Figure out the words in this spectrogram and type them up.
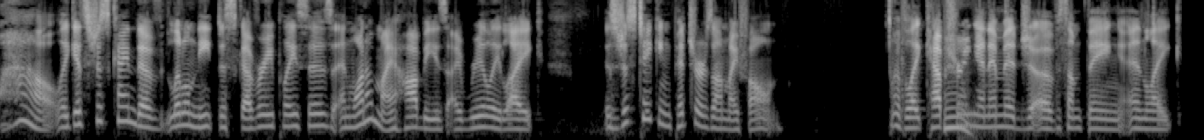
wow. Like it's just kind of little neat discovery places. And one of my hobbies i really like is just taking pictures on my phone of like mm. capturing an image of something and like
